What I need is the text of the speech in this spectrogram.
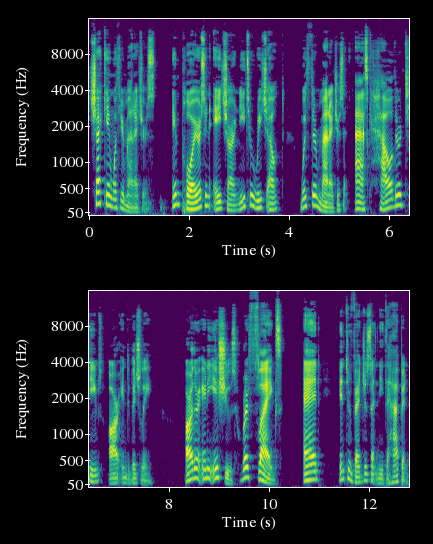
Check in with your managers. Employers and HR need to reach out with their managers and ask how their teams are individually. Are there any issues, red flags, and interventions that need to happen?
